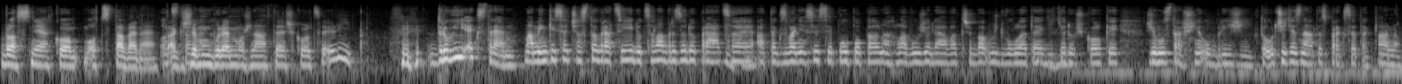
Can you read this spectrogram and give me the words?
vlastně jako odstavené, odstavené, takže mu bude možná v té školce i líp. Druhý extrém. Maminky se často vracejí docela brzo do práce uh-huh. a takzvaně si sypou popel na hlavu, že dává třeba už dvouleté dítě do školky, že mu strašně ublíží. To určitě znáte z praxe taky. Ano.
